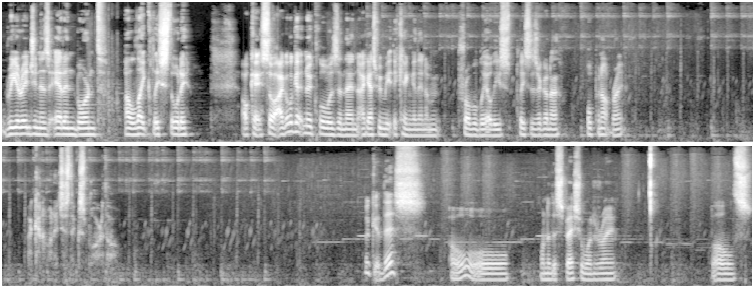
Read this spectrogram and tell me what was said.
Rearranging his errand board. A likely story. Okay, so I go get new clothes and then I guess we meet the king and then I'm probably all these places are gonna open up, right? I kinda wanna just explore though. Look at this. Oh, one of the special ones, right? Balls.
